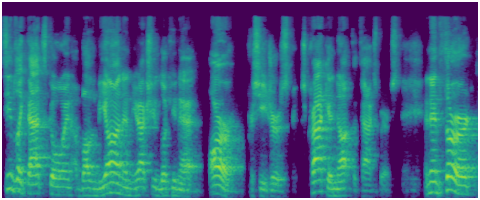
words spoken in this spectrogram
Seems like that's going above and beyond, and you're actually looking at our procedures Kraken, not the taxpayers. And then third,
